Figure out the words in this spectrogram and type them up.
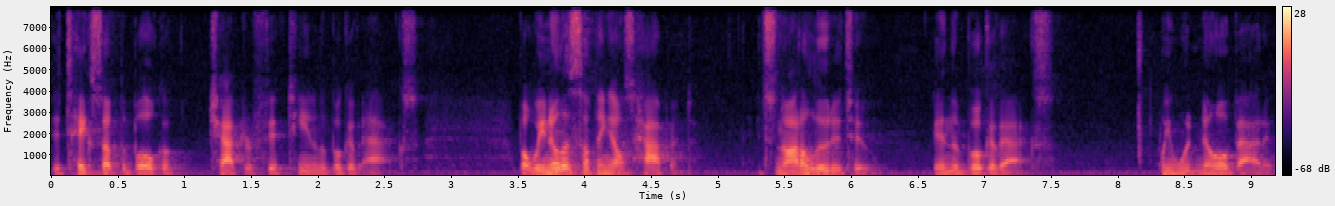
it takes up the bulk of chapter 15 of the book of Acts. But we know that something else happened. It's not alluded to in the book of Acts. We wouldn't know about it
